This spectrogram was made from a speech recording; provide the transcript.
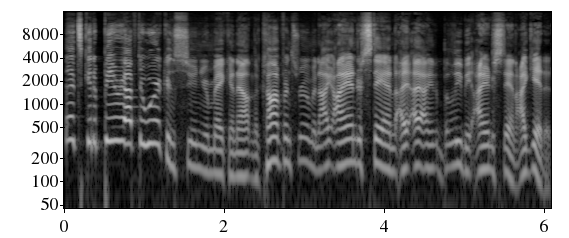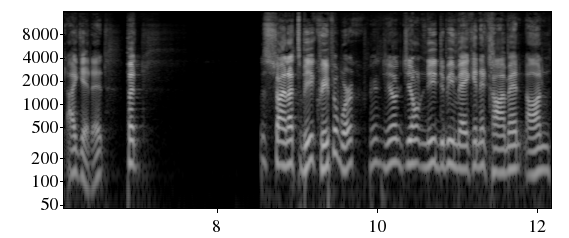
let's get a beer after work and soon you're making out in the conference room and I, I understand. I, I believe me, I understand. I get it. I get it. But let's try not to be a creep at work. You don't, you don't need to be making a comment on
